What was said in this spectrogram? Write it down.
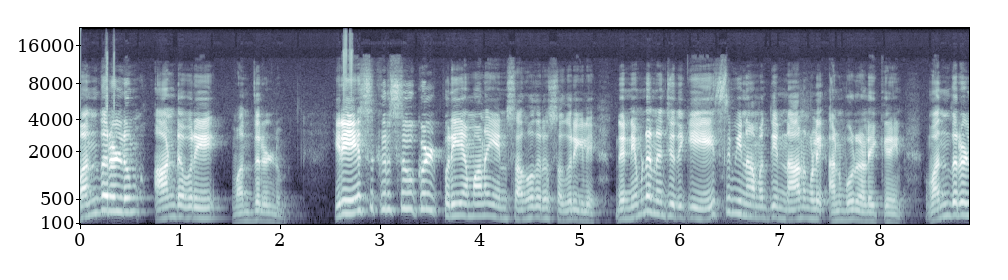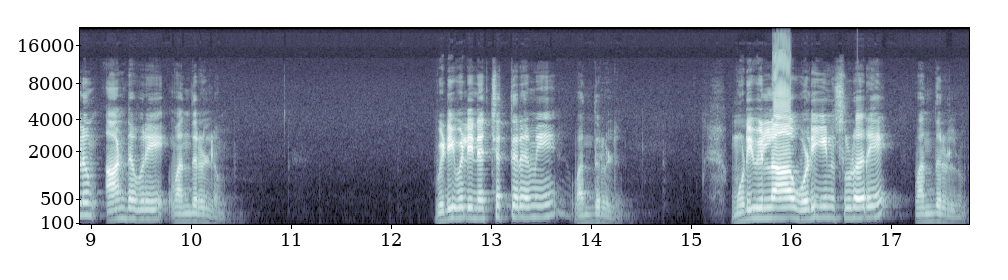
வந்தருளும் ஆண்டவரே வந்தருளும். இது இயேசு கிறிஸ்துவுக்குள் பிரியமான என் சகோதர சகோதரிகளே இந்த நிமிட நஞ்சதிக்கு இயேசுவி நாமத்தில் நான் உங்களை அன்போடு அழைக்கிறேன். வந்தருளும் ஆண்டவரே வந்தருளும். விடிவெளி நட்சத்திரமே வந்தருளும். முடிவில்லா ஒளியின் சுடரே வந்தருளும்.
